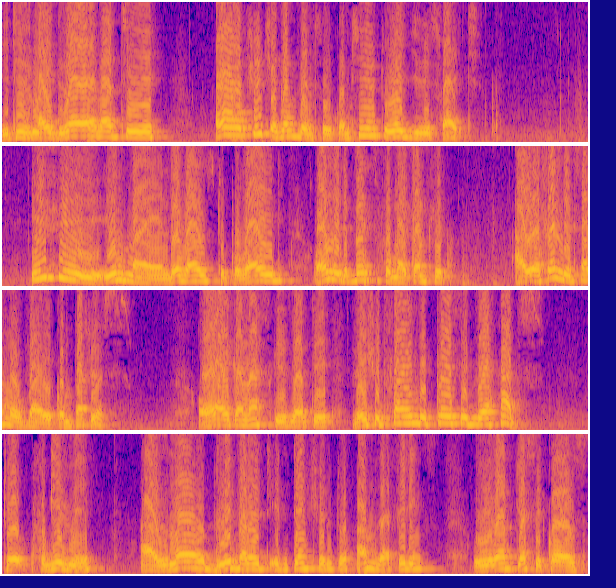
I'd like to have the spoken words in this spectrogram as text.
It is my desire that uh, all future governments will continue to wage this fight. If uh, in my endeavors to provide only the best for my country, I offended some of my compatriots, all I can ask is that uh, they should find a place in their hearts to forgive me as no deliberate intention to harm their feelings without just cause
